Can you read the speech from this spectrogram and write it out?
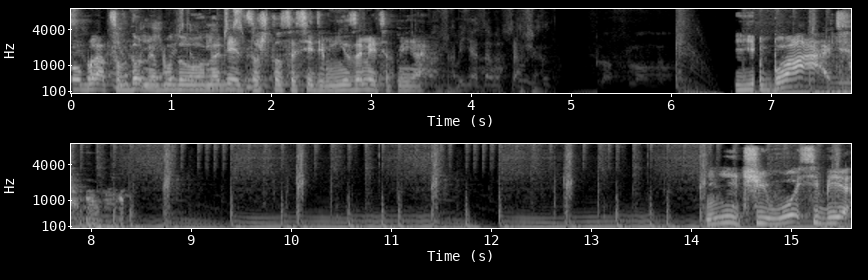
Убраться в доме буду надеяться, что соседи не заметят меня. Ебать! Ничего себе!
